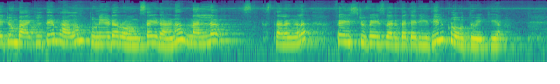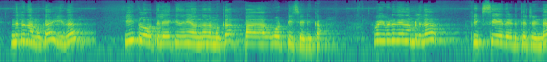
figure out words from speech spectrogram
ഏറ്റവും ബാക്കിലത്തെയും ഭാഗം തുണിയുടെ റോങ് സൈഡാണ് നല്ല സ്ഥലങ്ങൾ ഫേസ് ടു ഫേസ് വരത്തക്ക രീതിയിൽ ക്ലോത്ത് വയ്ക്കുക എന്നിട്ട് നമുക്ക് ഇത് ഈ ക്ലോത്തിലേക്ക് ഇതിനെ ഒന്ന് നമുക്ക് ഒട്ടിച്ചെടുക്കാം. അപ്പോൾ ഇവിടെ നമ്മളിത് ഫിക്സ് ചെയ്തെടുത്തിട്ടുണ്ട്.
